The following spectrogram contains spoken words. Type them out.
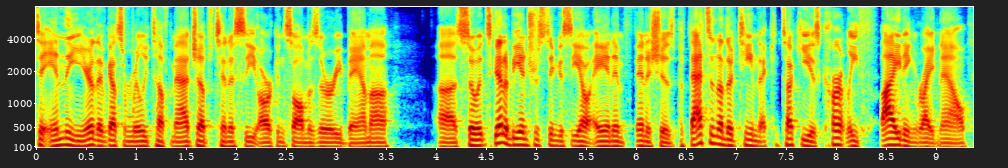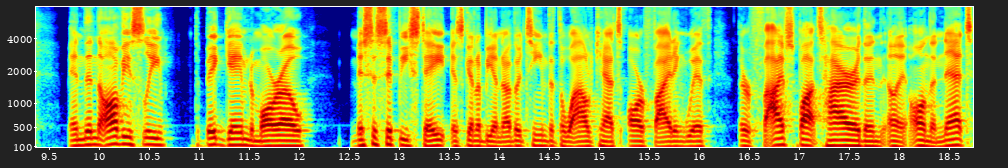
to end the year. They've got some really tough matchups: Tennessee, Arkansas, Missouri, Bama. Uh, so it's going to be interesting to see how A&M finishes. But that's another team that Kentucky is currently fighting right now. And then obviously the big game tomorrow. Mississippi State is going to be another team that the Wildcats are fighting with. They're five spots higher than uh, on the NET.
